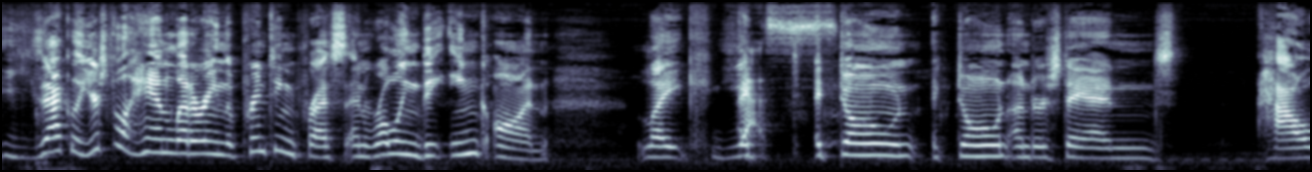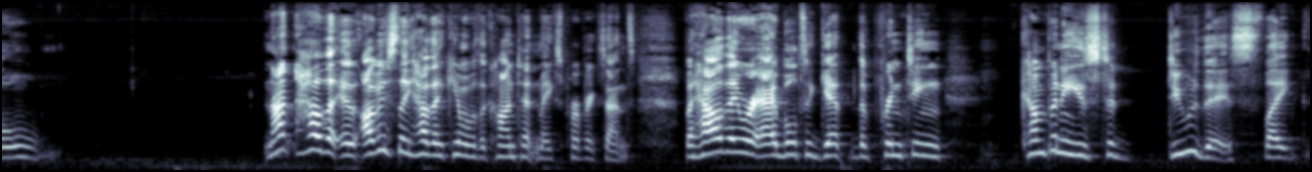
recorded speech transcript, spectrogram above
exactly. You're still hand lettering the printing press and rolling the ink on. Like yes, I, I don't I don't understand how not how the obviously how they came up with the content makes perfect sense, but how they were able to get the printing companies to do this. Like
